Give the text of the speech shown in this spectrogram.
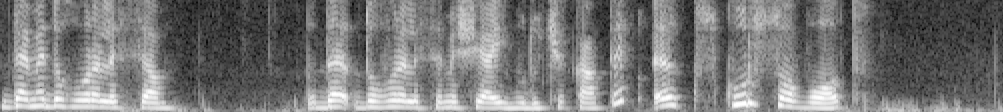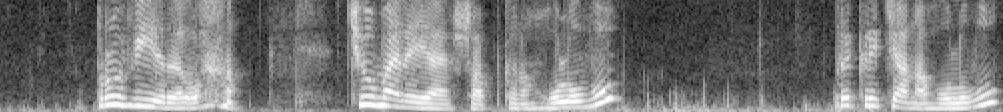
де ми договорилися, де договорилися ми, що я їх буду чекати. Екскурсовод провірила, чи у мене є шапка на голову, прикриття на голову,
